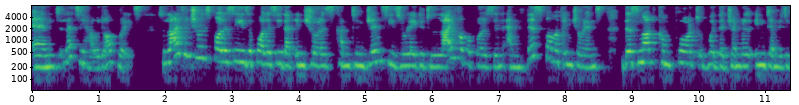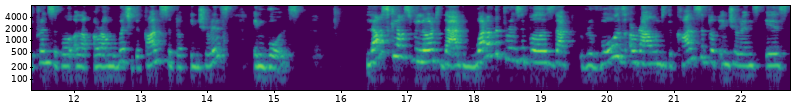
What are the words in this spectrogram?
And let's see how it operates. So life insurance policy is a policy that ensures contingencies related to life of a person and this form of insurance does not comport with the general indemnity principle around which the concept of insurance involves. Last class we learned that one of the principles that revolves around the concept of insurance is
